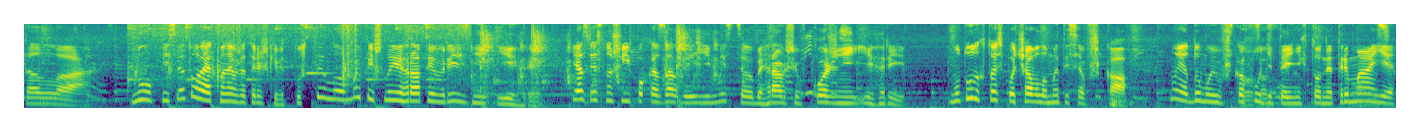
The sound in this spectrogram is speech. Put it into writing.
дала. Ну, після того, як мене вже трішки відпустило, ми пішли грати в різні ігри. Я, звісно ж, їй показав, де її місце, обігравши в кожній ігрі. Ну тут хтось почав ломитися в шкаф. Ну я думаю, в шкафу дітей ніхто не тримає,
